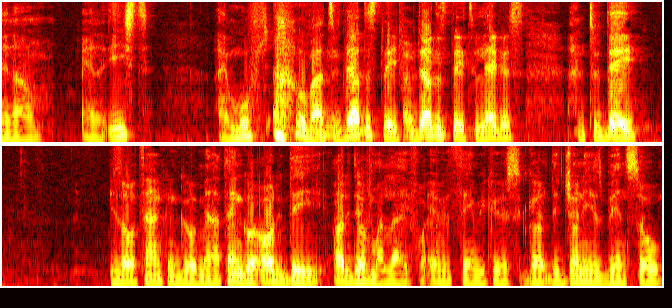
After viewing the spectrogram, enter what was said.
in um in the east, I moved over to Delta State, from Delta State to Lagos, and today is all thanking God, man. I thank God all the day, all the day of my life for everything because God, the journey has been so,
